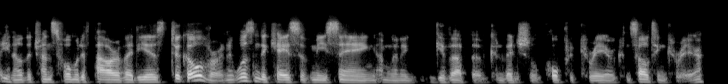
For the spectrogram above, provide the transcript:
you know, the transformative power of ideas took over. And it wasn't a case of me saying, I'm going to give up a conventional corporate career or consulting career,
